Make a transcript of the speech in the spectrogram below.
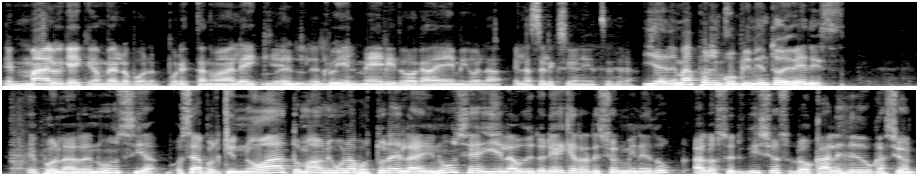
es malo y que hay que cambiarlo por, por esta nueva ley que El- el- incluye el mérito académico en, la- en las elecciones, etcétera. Y además por incumplimiento de deberes. Eh, por la renuncia, o sea, porque no ha tomado ninguna postura de la denuncia y en la auditoría que realizó el Mineduc a los servicios locales de educación.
